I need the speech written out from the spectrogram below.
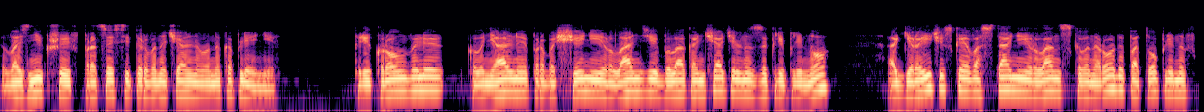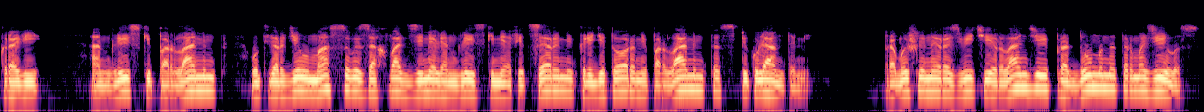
возникшей в процессе первоначального накопления. При Кромвеле колониальное порабощение Ирландии было окончательно закреплено, а героическое восстание ирландского народа потоплено в крови. Английский парламент утвердил массовый захват земель английскими офицерами, кредиторами парламента, спекулянтами. Промышленное развитие Ирландии продуманно тормозилось.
